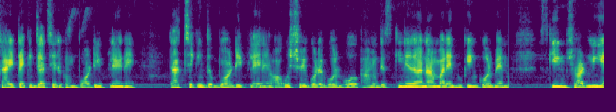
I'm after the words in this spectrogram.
শাড়িটা কিন্তু যাচ্ছে এরকম বডি প্লেনে যাচ্ছে কিন্তু বডি প্লেনে অবশ্যই করে বলব, আমাদের স্ক্রিনে দেওয়া নাম্বারে বুকিং করবেন। স্ক্রিনশট নিয়ে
